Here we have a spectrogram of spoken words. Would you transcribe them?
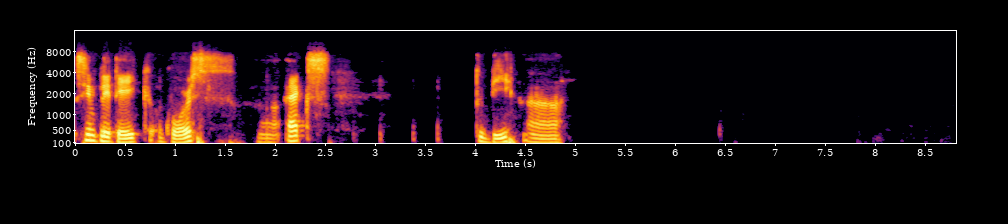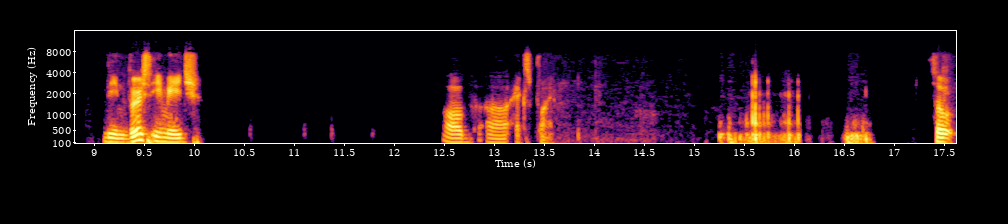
simply take, of course, uh, x to be uh, the inverse image of uh, x prime. So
